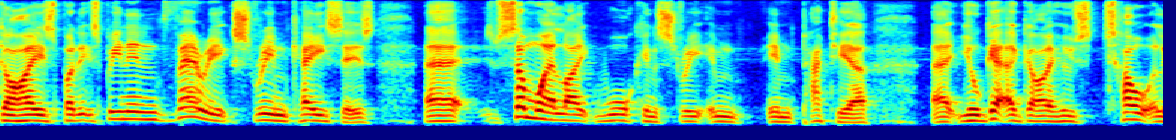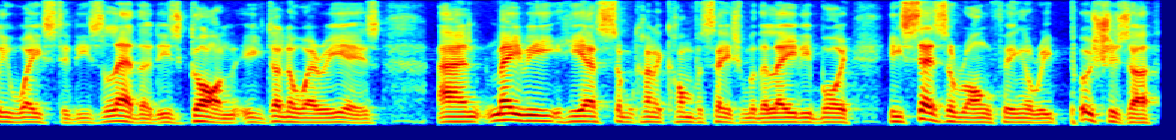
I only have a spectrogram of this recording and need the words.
guys, but it's been in very extreme cases. Uh, somewhere like Walking Street in, in Pattaya, uh, you'll get a guy who's totally wasted. He's leathered, he's gone, he don't know where he is. And maybe he has some kind of conversation with a lady boy. He says the wrong thing or he pushes her,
